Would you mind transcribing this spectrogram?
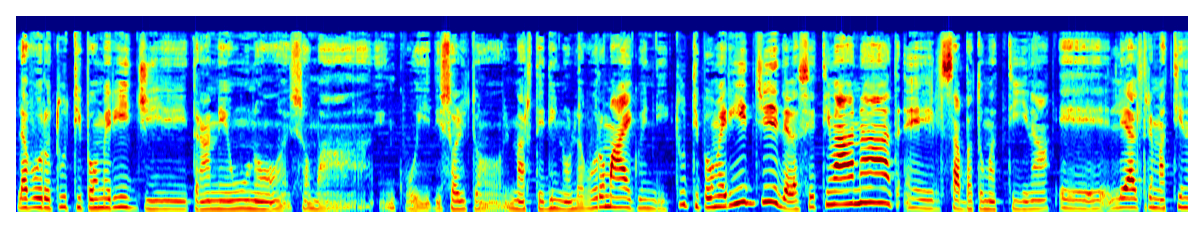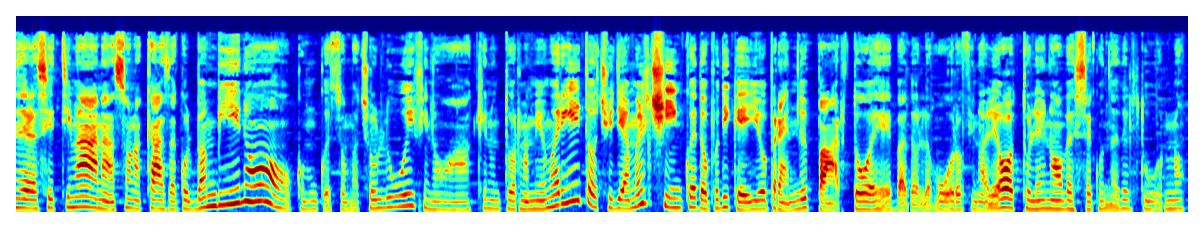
lavoro tutti i pomeriggi, tranne uno, insomma, in cui di solito il martedì non lavoro mai, quindi tutti i pomeriggi della settimana e il sabato mattina. E le altre mattine della settimana sono a casa col bambino, comunque insomma c'ho lui fino a che non torna mio marito, ci diamo il 5, dopodiché io prendo e parto e vado al lavoro fino alle 8, alle 9 a seconda del turno.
